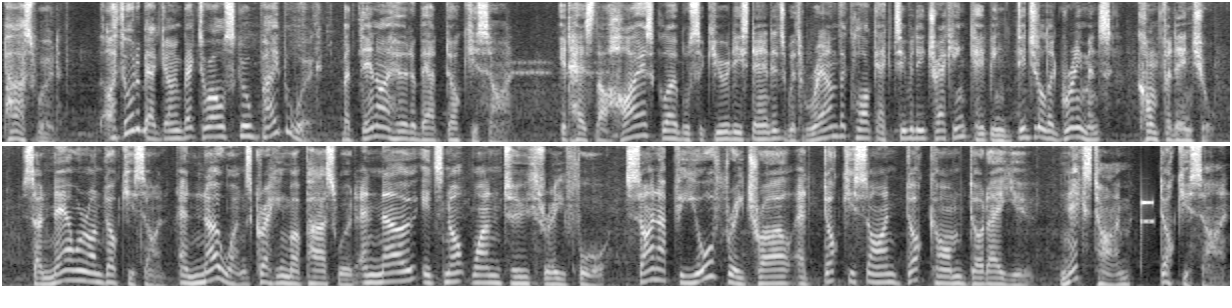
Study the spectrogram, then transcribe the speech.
password. I thought about going back to old school paperwork, but then I heard about DocuSign. It has the highest global security standards with round the clock activity tracking, keeping digital agreements confidential. So now we're on DocuSign, and no one's cracking my password. And no, it's not one, two, three, four. Sign up for your free trial at docusign.com.au. Next time, DocuSign.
